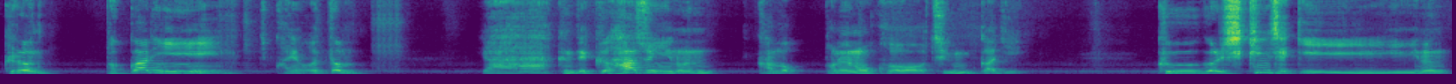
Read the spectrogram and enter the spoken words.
그런 법관이 과연 어떤 야 근데 그 하수인은 감옥 보내놓고 지금까지 그걸 시킨 새끼는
